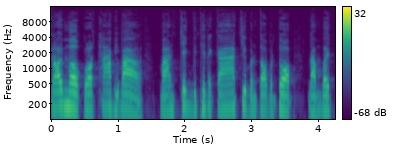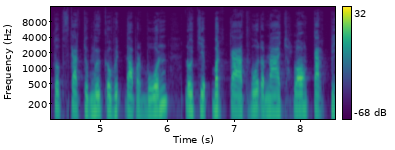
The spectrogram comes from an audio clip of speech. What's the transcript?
ក្រោយមករដ្ឋាភិបាល បានចេញវិធានការជាបន្តបន្ទាប់ដើម្បីទប់ស្កាត់ជំងឺ Covid-19 ដូចជាបិទការធ្វើដំណើរឆ្លងកាត់ពី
